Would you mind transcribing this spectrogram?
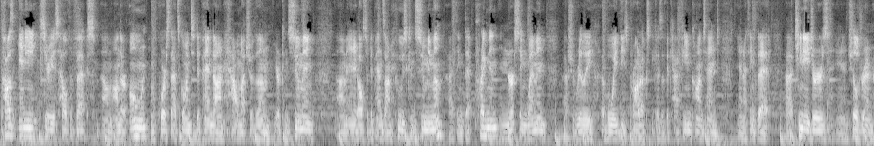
cause any serious health effects um, on their own. Of course, that's going to depend on how much of them you're consuming, um, and it also depends on who's consuming them. I think that pregnant and nursing women uh, should really avoid these products because of the caffeine content, and I think that uh, teenagers and children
